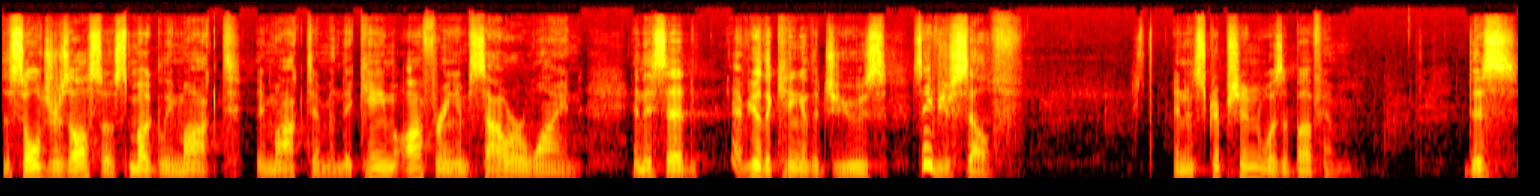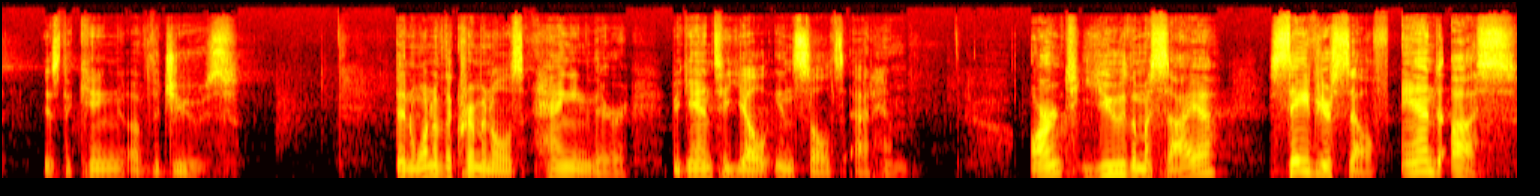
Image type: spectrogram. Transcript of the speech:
The soldiers also smugly mocked. They mocked him, and they came offering him sour wine. And they said, If you're the king of the Jews, save yourself. An inscription was above him This is the king of the Jews. Then one of the criminals hanging there began to yell insults at him. Aren't you the Messiah? Save yourself and us.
